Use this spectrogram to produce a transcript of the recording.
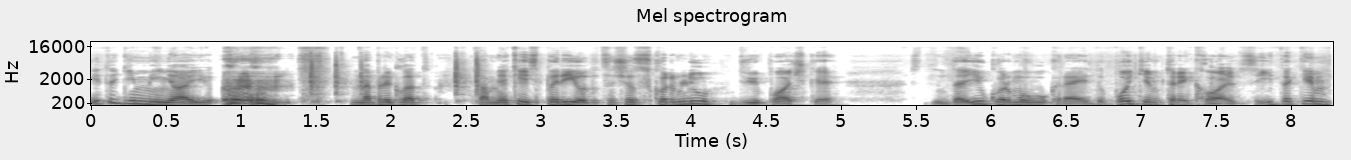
І тоді міняю. Наприклад, там якийсь період, це зараз скормлю дві пачки, даю кормову крейду, потім три кальці. І таким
